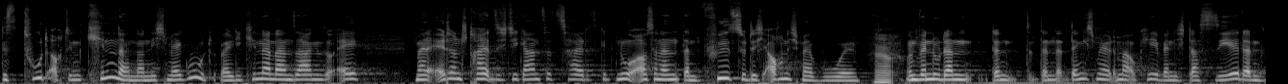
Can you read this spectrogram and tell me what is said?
das tut auch den Kindern dann nicht mehr gut, weil die Kinder dann sagen so, ey, meine Eltern streiten sich die ganze Zeit, es gibt nur auseinander, dann fühlst du dich auch nicht mehr wohl. Ja. Und wenn du dann, dann, dann denke ich mir halt immer, okay, wenn ich das sehe, dann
